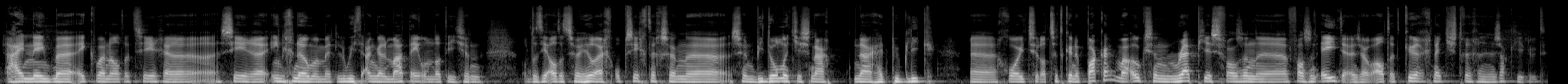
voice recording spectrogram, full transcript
Hij neemt me, ik ben altijd zeer, eh, zeer eh, ingenomen met Luis Angel Mate, omdat hij, zijn, omdat hij altijd zo heel erg opzichtig zijn, eh, zijn bidonnetjes naar, naar het publiek eh, gooit, zodat ze het kunnen pakken. Maar ook zijn rapjes van zijn, eh, van zijn eten en zo altijd keurig netjes terug in zijn zakje doet.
